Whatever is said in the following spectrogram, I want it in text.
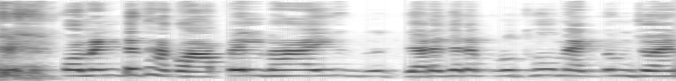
কমেন্টে থাকো। আপেল ভাই যারা যারা প্রথম একদম জয়েন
